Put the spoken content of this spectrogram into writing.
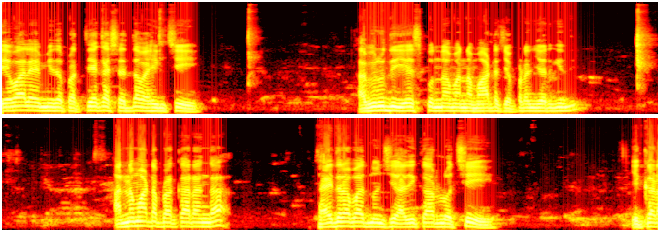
దేవాలయం మీద ప్రత్యేక శ్రద్ధ వహించి అభివృద్ధి చేసుకుందామన్న మాట చెప్పడం జరిగింది. అన్నమాట ప్రకారంగా హైదరాబాద్ నుంచి అధికారులు వచ్చి ఇక్కడ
